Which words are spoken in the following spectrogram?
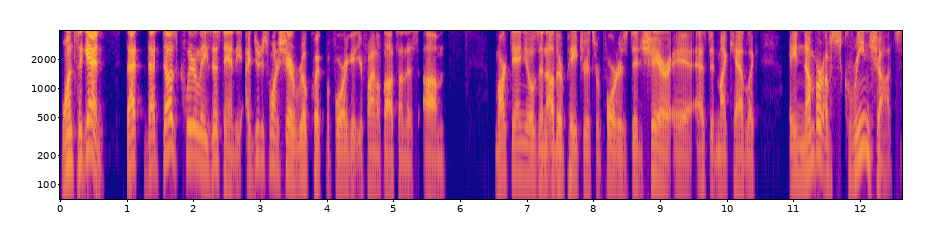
once again? That that does clearly exist, Andy. I do just want to share real quick before I get your final thoughts on this. Um, Mark Daniels and other Patriots reporters did share, a, as did Mike Kadlick, a number of screenshots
